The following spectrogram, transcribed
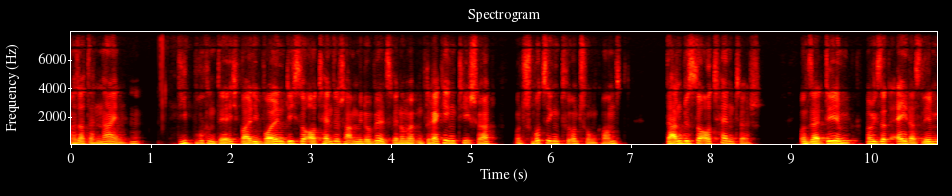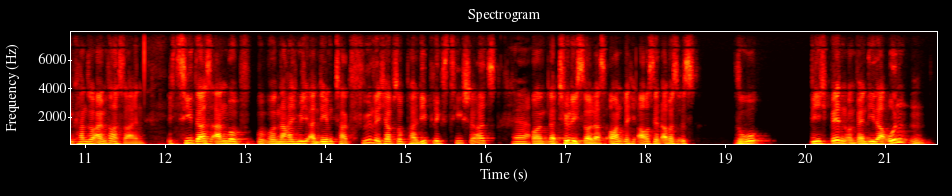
Und er sagt dann, nein, hm. die buchen dich, weil die wollen dich so authentisch haben, wie du willst. Wenn du mit einem dreckigen T-Shirt und schmutzigen Turnschuhen kommst, dann bist du authentisch. Und seitdem habe ich gesagt, ey, das Leben kann so einfach sein. Ich ziehe das an, wo, wonach ich mich an dem Tag fühle. Ich habe so ein paar Lieblingst-T-Shirts ja. und natürlich soll das ordentlich aussehen, aber es ist so, wie ich bin. Und wenn die da unten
